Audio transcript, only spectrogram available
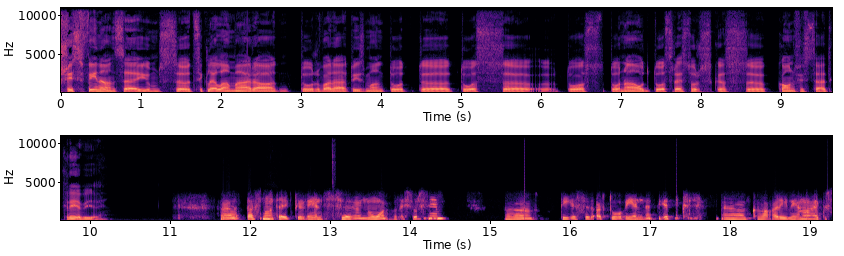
Šis finansējums, cik lielā mērā tur varētu izmantot tos, tos, to naudu, tos resursus, kas konfiscēti Krievijai? Tas noteikti ir viens no resursiem. Tiesa ar to vien nepietiks, kā arī vienlaikus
